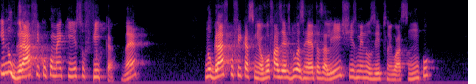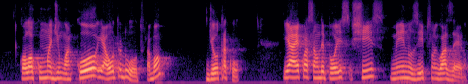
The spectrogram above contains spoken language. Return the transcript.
E no gráfico, como é que isso fica, né? No gráfico fica assim, eu vou fazer as duas retas ali, x menos y igual a 5, coloco uma de uma cor e a outra do outro, tá bom? De outra cor. E a equação depois, x menos y igual a zero.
